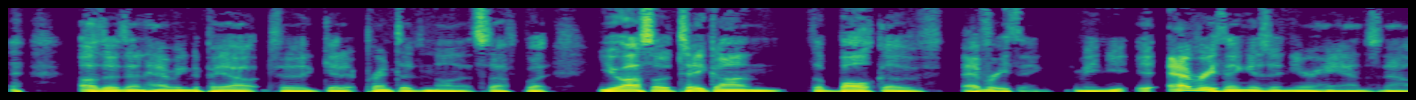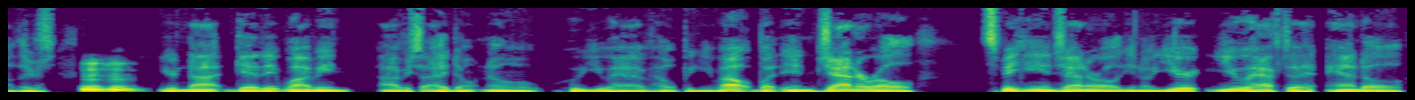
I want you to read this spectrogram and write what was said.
other than having to pay out to get it printed and all that stuff, but you also take on the bulk of everything. I mean, you, everything is in your hands now. There's, mm-hmm. you're not getting, well, I mean, obviously I don't know who you have helping you out, but in general, speaking in general, you know, you're, you have to handle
